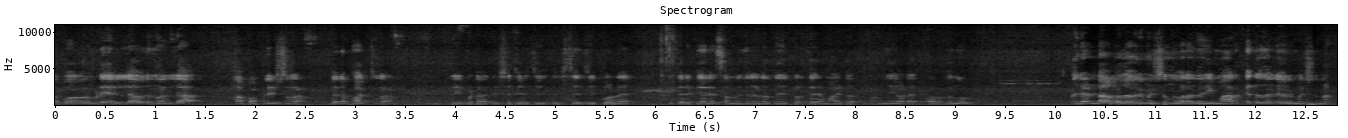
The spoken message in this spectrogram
അപ്പോൾ നമ്മുടെ എല്ലാവരും നല്ല പബ്ലിഷറാണ് ബെനഫാക്ടറാണ് പ്രിയപ്പെട്ട കൃഷി ചേച്ചി ഇപ്പോഴേ ഈ തിരക്കേറിയ സമയത്തിനിടത്ത് പ്രത്യേകമായിട്ട് നന്ദിയോടെ ഓർക്കുന്നു. രണ്ടാമത് ഒരു മിഷൻ എന്ന് പറയുന്നത് ഈ മാർക്കറ്റ് തന്നെ ഒരു മിഷനാണ്.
